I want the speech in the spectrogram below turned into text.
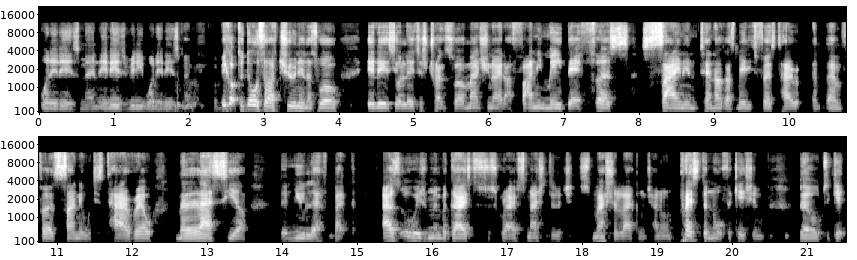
what it is, man. It is really what it is, man. But big up to those who have tuned in as well. It is your latest transfer. Manchester United have finally made their first signing. Ten Hag has made his first ty- um, um, first signing, which is Tyrell Malacia, the new left back. As always, remember, guys, to subscribe, smash the smash a like on the channel, and press the notification bell to get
